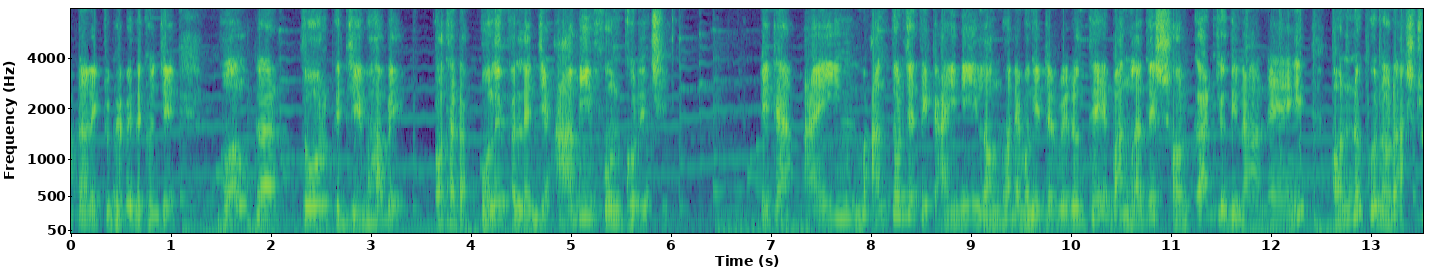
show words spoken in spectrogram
আপনারা একটু ভেবে দেখুন যে ভলকার তোর্ক যেভাবে কথাটা বলে ফেললেন যে আমি ফোন করেছি, এটা আইন, আন্তর্জাতিক আইনি লঙ্ঘন এবং এটার বিরুদ্ধে বাংলাদেশ সরকার যদি না নেয়, অন্য কোন রাষ্ট্র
